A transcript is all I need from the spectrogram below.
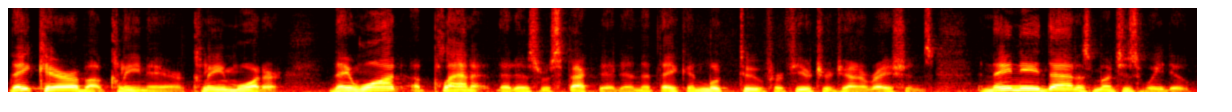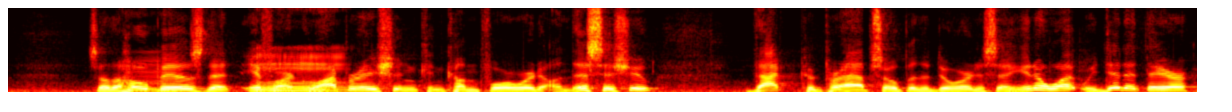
they care about clean air, clean water. They want a planet that is respected and that they can look to for future generations. And they need that as much as we do. So the hope hmm. is that if our hmm. cooperation can come forward on this issue, that could perhaps open the door to say, you know what, we did it there.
